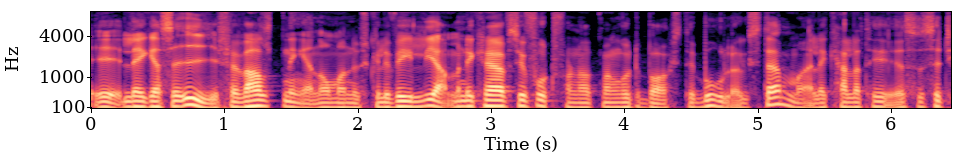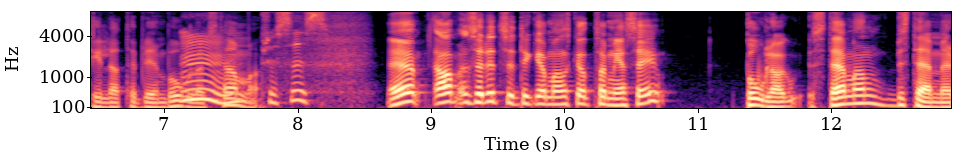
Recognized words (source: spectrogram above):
eh, lägga sig i förvaltningen om man nu skulle vilja. Men det krävs ju fortfarande att man går tillbaks till bolagsstämma eller kallar till, alltså ser till att det blir en bolagsstämma. Mm, precis. Eh, ja, men så det tycker jag man ska ta med sig. Bolagsstämman bestämmer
